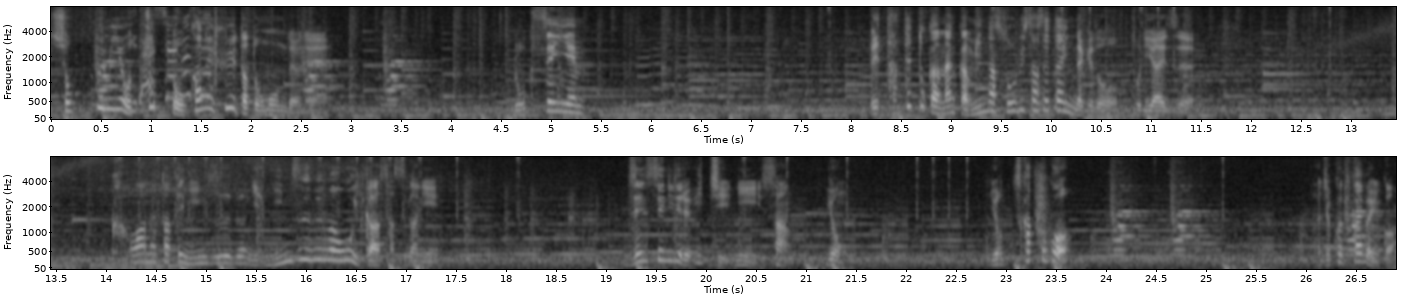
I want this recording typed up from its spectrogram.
ショップ見よう。ちょっとお金増えたと思うんだよね。6000円。え盾とかなんかみんな装備させたいんだけどとりあえず。川の盾人数分。いや人数分は多いかさすがに。前線に出る。1234 4つ買っとこう。あじゃあこうやって買えばいいのか。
